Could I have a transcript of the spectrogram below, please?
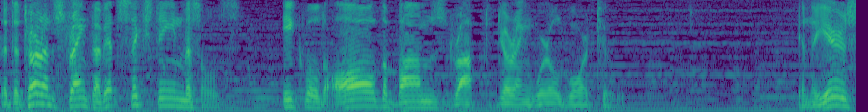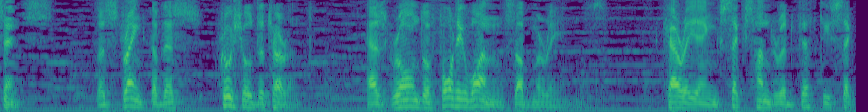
The deterrent strength of its 16 missiles equaled all the bombs dropped during World War II. In the years since, the strength of this crucial deterrent has grown to 41 submarines, carrying 656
